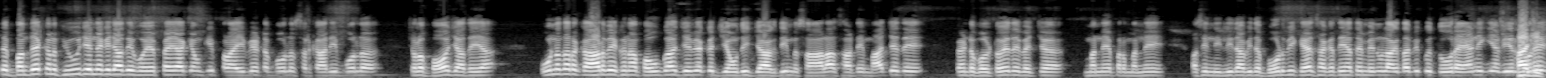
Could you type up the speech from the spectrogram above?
ਤੇ ਬੰਦੇ ਕਨਫਿਊਜ਼ ਇੰਨੇ ਕਿ ਜ਼ਿਆਦੇ ਹੋਏ ਪਏ ਆ ਕਿਉਂਕਿ ਪ੍ਰਾਈਵੇਟ ਬੁੱਲ ਸਰਕਾਰੀ ਬੁੱਲ ਚਲੋ ਬਹੁਤ ਜ਼ਿਆਦੇ ਆ। ਉਹਨਾਂ ਦਾ ਰਿਕਾਰਡ ਵੇਖਣਾ ਪਊਗਾ ਜਿਵੇਂ ਇੱਕ ਜਿਉਂਦੀ ਜਾਗਦੀ ਮਿਸਾਲ ਆ ਸਾਡੇ ਮਾਝੇ ਦੇ ਪਿੰਡ ਬਲਟੋਏ ਦੇ ਵਿੱਚ ਮੰਨੇ ਪਰ ਮੰਨੇ ਅਸੀਂ ਨੀਲੀ ਦਾ ਬੋਰਡ ਵੀ ਕਹਿ ਸਕਦੇ ਆ ਤੇ ਮੈਨੂੰ ਲੱਗਦਾ ਵੀ ਕੋਈ ਦੋ ਰਹਿ ਨਹੀਂ ਗਿਆ ਵੀਰ ਕੋਰੇ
